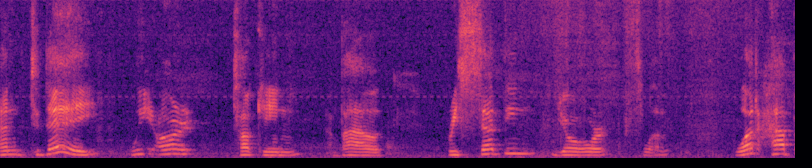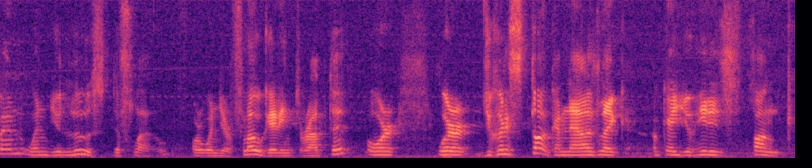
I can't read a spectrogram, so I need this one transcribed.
And today we are talking about resetting your flow. What happened when you lose the flow, or when your flow get interrupted, or where you got stuck and now it's like, okay, you hit this funk,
